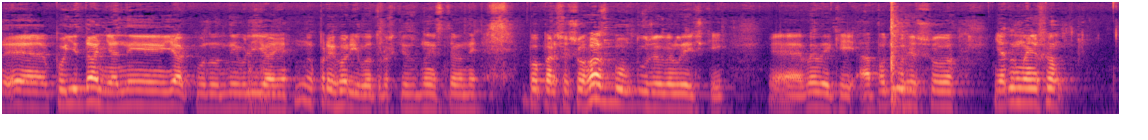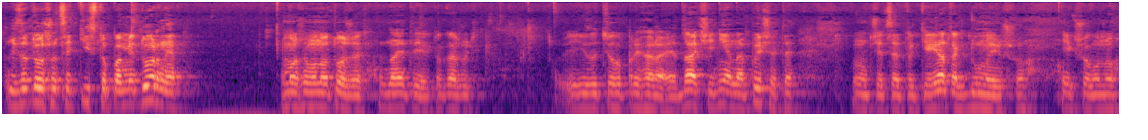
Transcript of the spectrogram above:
е, поїдання ніяк воно не впливає. Ну, пригоріло трошки з однієї сторони. По-перше, що газ був дуже величкий, е, великий. А по-друге, що я думаю, що із-за того, що це тісто помідорне, може воно теж, знаєте, як то кажуть, із-за цього пригорає. Да чи ні, напишете. Ну, Чи це таке? Я так думаю, що якщо воно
